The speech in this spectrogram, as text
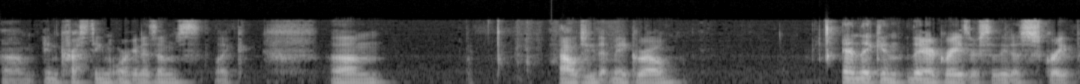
um, encrusting organisms like um, algae that may grow. And they can they are grazers, so they just scrape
